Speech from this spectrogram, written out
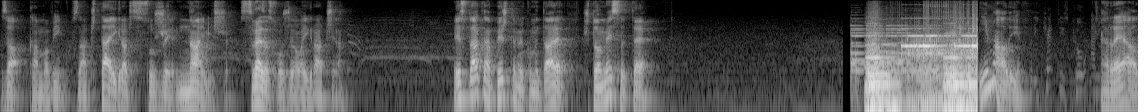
za Kamavingu. Znači, taj igrač zaslužuje najviše, sve zaslužuje ova igračina. Isto tako napišite mi u komentare što mislite Ima li Real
